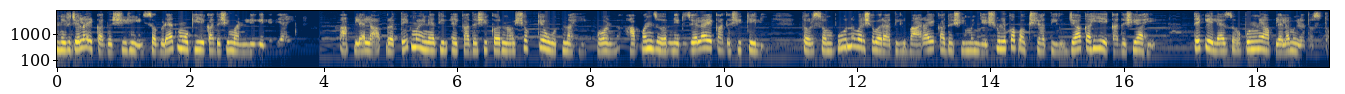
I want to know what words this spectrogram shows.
निर्जला एकादशी ही सगळ्यात मोठी एकादशी मानली गेलेली आहे. आपल्याला प्रत्येक महिन्यातील एकादशी करणं शक्य होत नाही. पण आपण जर निर्जला एकादशी केली तर संपूर्ण वर्षभरातील बारा एकादशी म्हणजे शुल्क पक्षातील ज्या काही एकादशी आहे ते केल्याचं पुण्य आपल्याला मिळत असतं.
